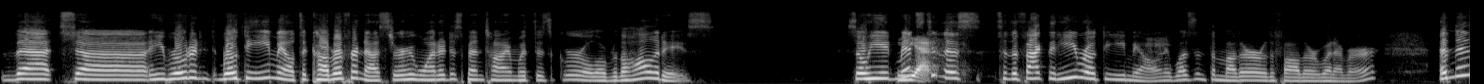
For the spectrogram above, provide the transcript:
that uh, he wrote it, wrote the email to cover for Nestor, who wanted to spend time with this girl over the holidays. So he admits Yes. to this to the fact that he wrote the email and it wasn't the mother or the father or whatever. And then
